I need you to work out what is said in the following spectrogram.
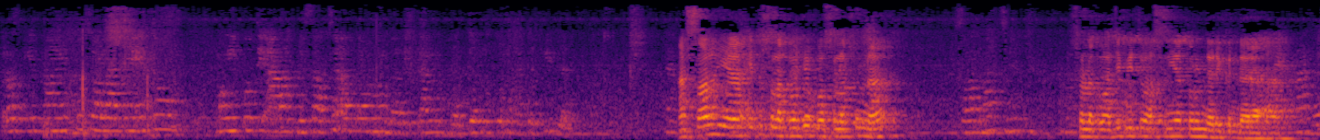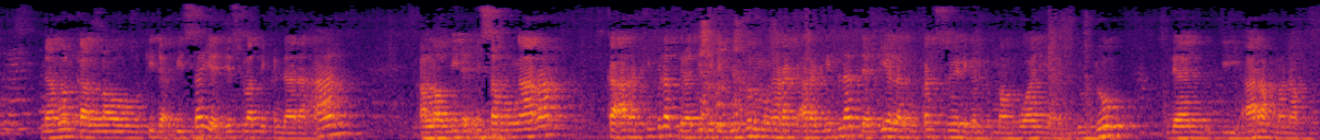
Terus kita itu sholatnya itu mengikuti arah bis saja atau membalikkan badan untuk menghadap kiblat. Asalnya itu sholat wajib atau sholat sunnah? Sholat wajib. Sholat wajib itu aslinya turun dari kendaraan. Namun kalau tidak bisa ya dia sholat di kendaraan. Kalau tidak bisa mengarah ke arah kiblat berarti dia gugur mengarah ke arah kiblat dan dia lakukan sesuai dengan kemampuannya duduk dan di arah mana pun.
